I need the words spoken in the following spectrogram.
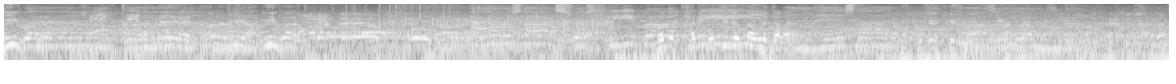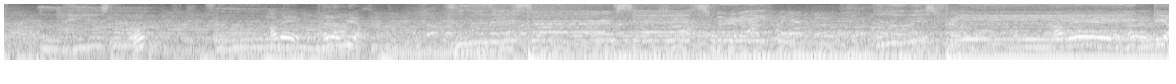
아멘, 할렐루야, brought 먼저 다리 못 찢었다고 그랬잖아요. Oh, oh, 어? 아멘, 할렐루야. 아멘 할렐루야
